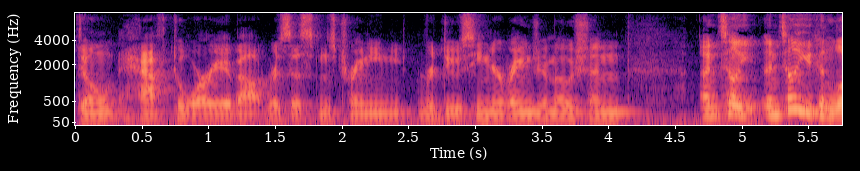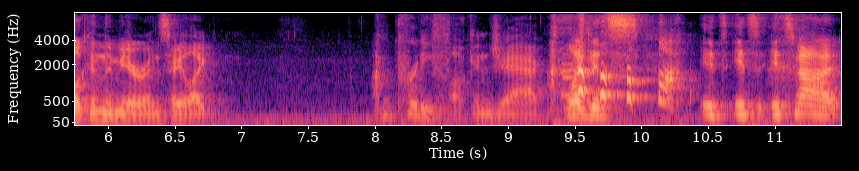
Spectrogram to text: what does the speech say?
don't have to worry about resistance training reducing your range of motion until you, until you can look in the mirror and say like, I'm pretty fucking jacked. Like it's it's it's it's not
